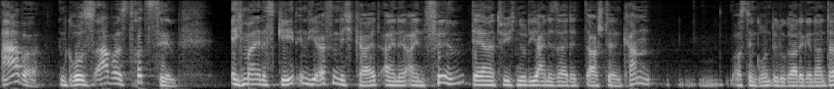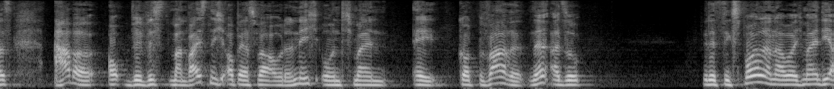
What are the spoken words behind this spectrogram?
Aber, ein großes Aber ist trotzdem, ich meine, es geht in die Öffentlichkeit eine, ein Film, der natürlich nur die eine Seite darstellen kann, aus dem Grund, den du gerade genannt hast. Aber ob, wir wissen, man weiß nicht, ob er es war oder nicht. Und ich meine, ey, Gott bewahre, ne? Also, will jetzt nicht spoilern, aber ich meine, die,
